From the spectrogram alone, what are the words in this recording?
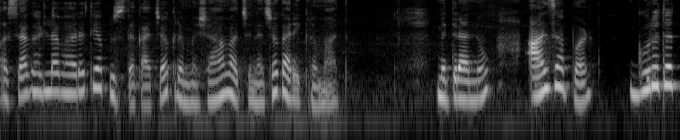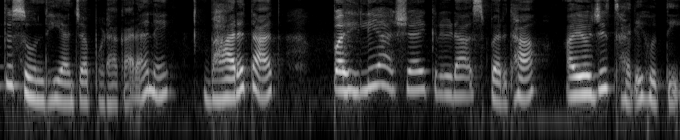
असा घडला भारत या पुस्तकाच्या क्रमशः वाचनाच्या कार्यक्रमात. मित्रांनो आज आपण गुरुदत्त सोंधी यांच्या पुढाकाराने भारतात पहिली आशियाई क्रीडा स्पर्धा आयोजित झाली होती.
